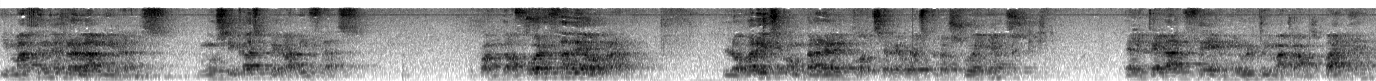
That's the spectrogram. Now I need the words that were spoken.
Imágenes relamidas, músicas pegadizas. Cuando a fuerza de ahorrar logréis comprar el coche de vuestros sueños, el que lancé en mi última campaña,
